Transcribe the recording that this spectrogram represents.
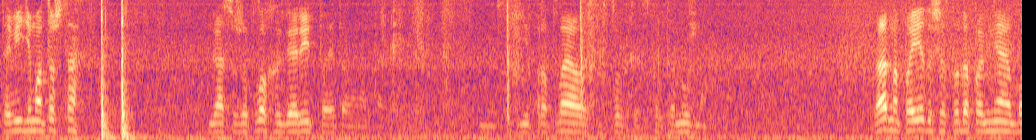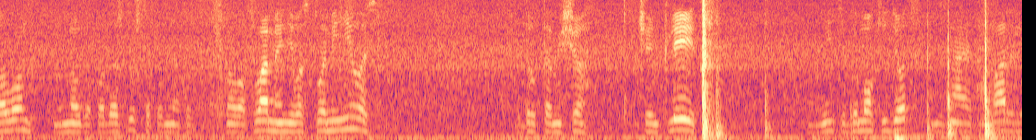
Это, видимо, то, что газ уже плохо горит, поэтому она так не- проплавилась настолько, сколько нужно. Ладно, поеду сейчас тогда поменяю баллон. Немного подожду, чтобы у меня тут снова пламя не воспламенилось. Вдруг там еще что-нибудь тлеет. Видите, дымок идет. Не знаю, это пар или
